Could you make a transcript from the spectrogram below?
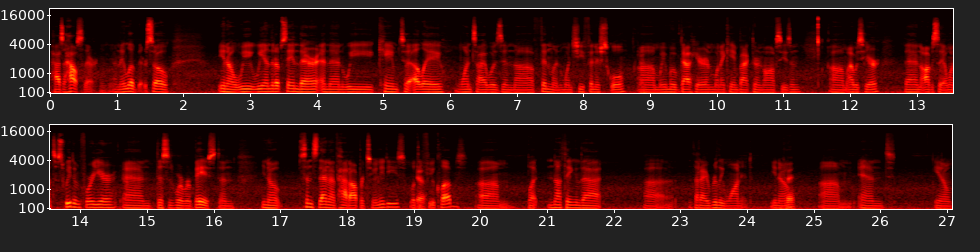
has a house there and they live there. So, you know, we, we ended up staying there and then we came to LA once I was in uh, Finland when she finished school. Um, we moved out here and when I came back during the off season, um, I was here. Then obviously I went to Sweden for a year, and this is where we're based. And you know, since then I've had opportunities with Yeah. a few clubs, um, but nothing that uh, that I really wanted. You know, Okay. um, and you know,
